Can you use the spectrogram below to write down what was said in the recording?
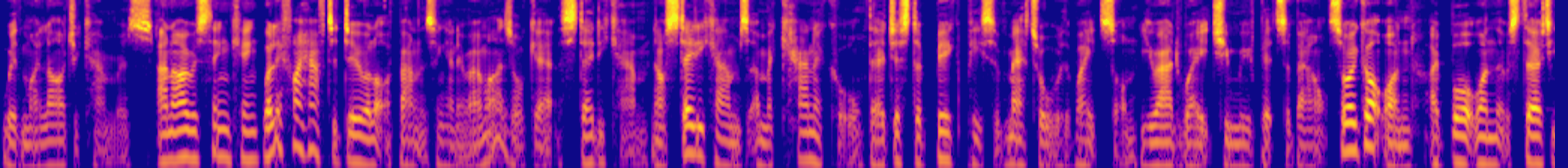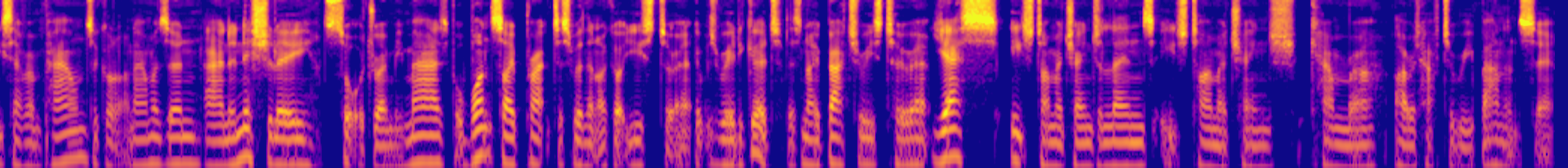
with my larger cameras. And I was thinking, well, if I have to do a lot of balancing anyway, I might as well get a Steadicam. Now, Steadicams are mechanical. They're just a big piece of metal with weights on. You add weights, you move bits about. So I got one. I bought one that was £37. I got it on Amazon. And initially initially sort of drove me mad, but once I practiced with it I got used to it, it was really good. There's no batteries to it. Yes, each time I change a lens, each time I change camera, I would have to rebalance it.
